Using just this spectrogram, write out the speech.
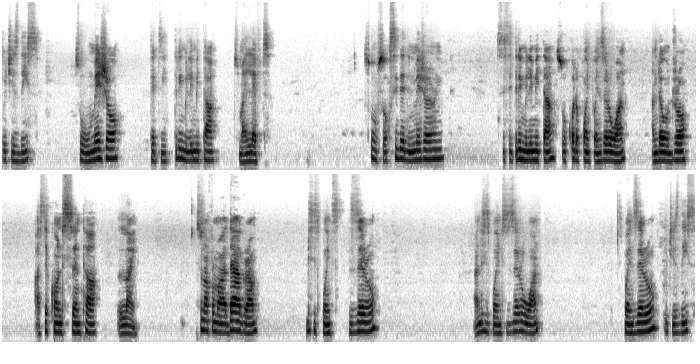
which is this. So we'll measure 33 millimeter to my left. So we've succeeded in measuring 63 millimeter so we call the point point zero one and then we'll draw a second center line. So now from our diagram this is point zero and this is point zero one. It's point zero which is this.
